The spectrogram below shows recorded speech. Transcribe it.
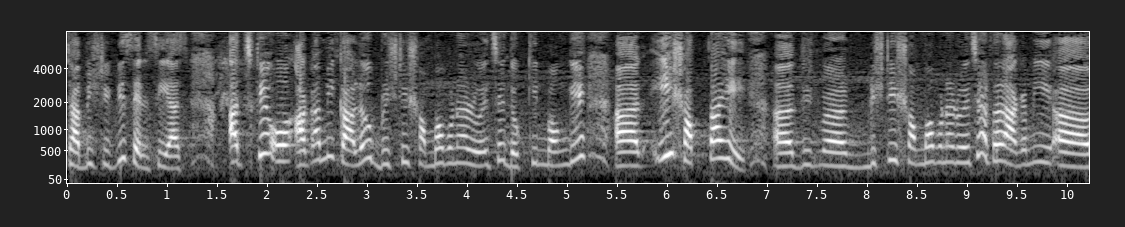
ছাব্বিশ ডিগ্রি সেলসিয়াস। আজকে ও আগামী কালেও বৃষ্টির সম্ভাবনা রয়েছে দক্ষিণবঙ্গে। আর এই সপ্তাহে বৃষ্টির সম্ভাবনা রয়েছে অর্থাৎ আগামী আহ,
